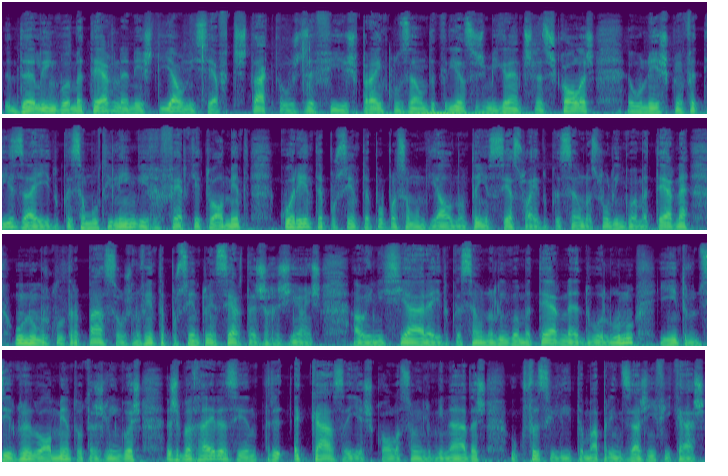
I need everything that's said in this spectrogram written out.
da Língua Materna. Neste dia, a Unicef destaca os desafios para a inclusão de crianças migrantes nas escolas. A Unesco enfatiza a educação multilingüe e refere que atualmente 40% da população mundial não tem acesso à educação na sua língua materna, um número que ultrapassa os 90% em certas regiões. Ao iniciar a educação na língua materna do aluno e introduzir gradualmente outras línguas, as barreiras entre a casa e a escola são eliminadas, o que facilita uma aprendizagem eficaz,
